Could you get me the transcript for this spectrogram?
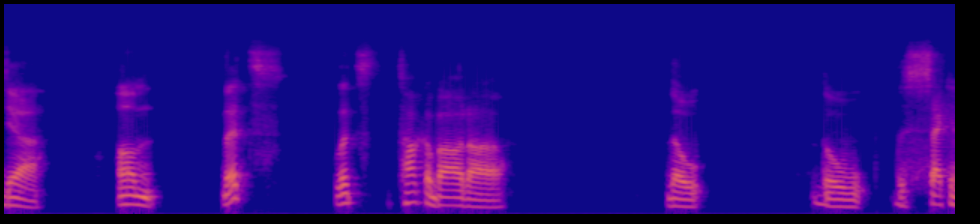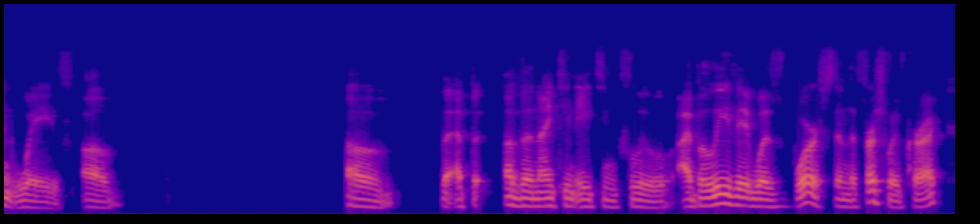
Yeah. Um, let's let's talk about uh the the the second wave of of the epi- of the 1918 flu. I believe it was worse than the first wave, correct?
